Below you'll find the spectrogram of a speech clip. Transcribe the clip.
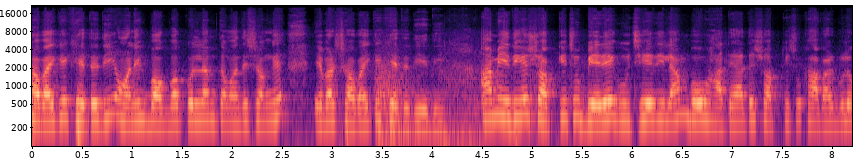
সবাইকে খেতে দিই। অনেক বকবক করলাম তোমাদের সঙ্গে, এবার সবাইকে খেতে দিয়ে দিই। আমি এদিকে সব কিছু বেড়ে গুছিয়ে দিলাম। বউ হাতে হাতে সব কিছু খাবারগুলো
